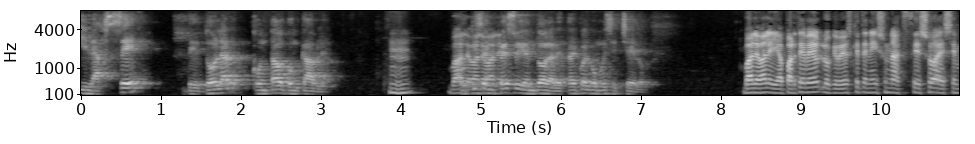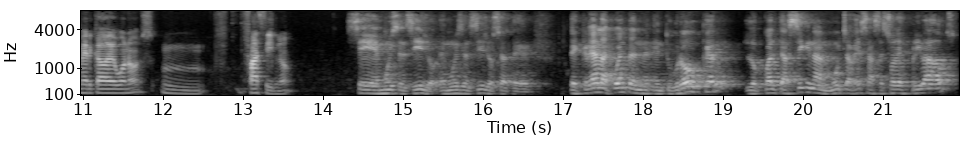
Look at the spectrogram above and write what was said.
y la C de dólar contado con cable. Vale, vale, en peso y en dólares, tal cual como dice Chelo. Vale, vale. Y aparte veo, lo que veo es que tenéis un acceso a ese mercado de bonos mm, fácil, ¿no? Sí, es muy sencillo, es muy sencillo. O sea, te, te creas la cuenta en, tu broker, lo cual te asignan muchas veces asesores privados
